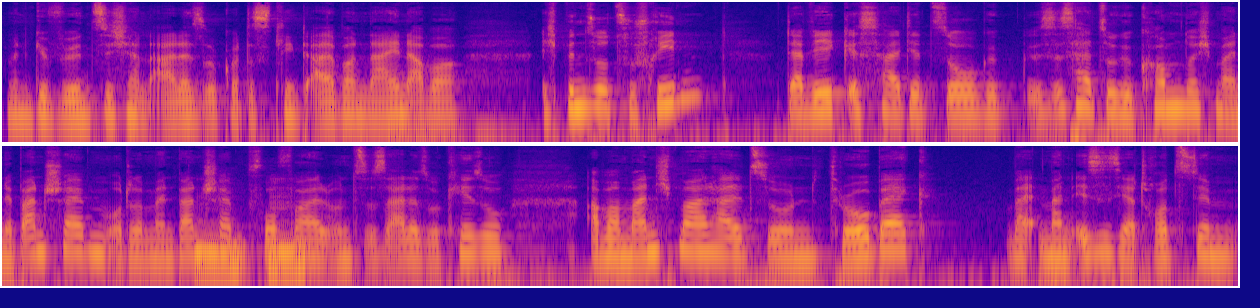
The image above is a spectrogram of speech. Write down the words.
man gewöhnt sich an alles. Oh Gott, das klingt albern. Nein, aber ich bin so zufrieden, der Weg ist halt jetzt so, es ist halt so gekommen durch meine Bandscheiben oder meinen Bandscheibenvorfall mhm. und es ist alles okay so. Aber manchmal halt so ein Throwback, man ist es ja trotzdem,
